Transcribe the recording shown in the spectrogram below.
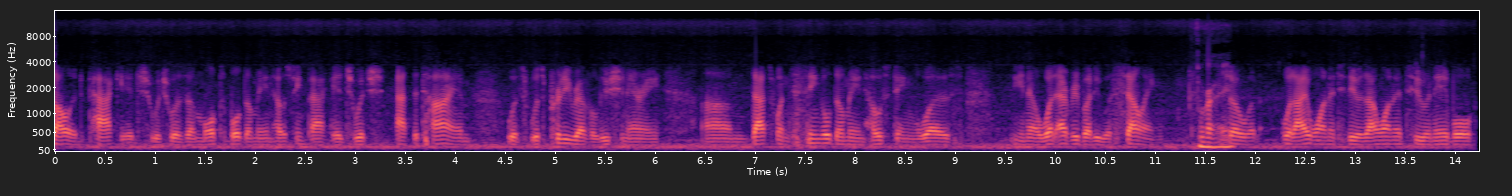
solid package, which was a multiple domain hosting package, which at the time was was pretty revolutionary. Um, that's when single domain hosting was, you know, what everybody was selling. Right. So what what I wanted to do is I wanted to enable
